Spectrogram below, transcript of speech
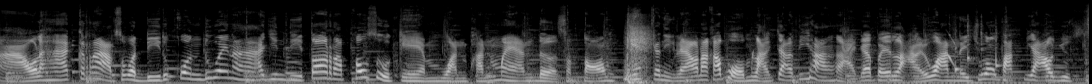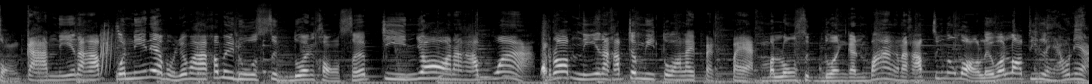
เอาละฮะ กราบสวัสดีทุกคนด้วยนะฮะ ยินดีต้อนรับเข้าสู่เกมวันพันแมนเดอะสตองเก็ตกันอีกแล้วนะครับผมหลังจากที่ห่างหายกันไปหลายวันในช่วงพักยาวหยุดสงการนี้นะครับ วันนี้เนี่ยผมจะพาเข้าไปดูศึกดวลของเซิร์ฟจีนย่อนะครับ ว่ารอบนี้นะครับจะมีตัวอะไรแปลกๆ มาลงศึกดวลกันบ้างนะครับ ซึ่งต้องบอกเลยว่ารอบที่แล้วเนี่ย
